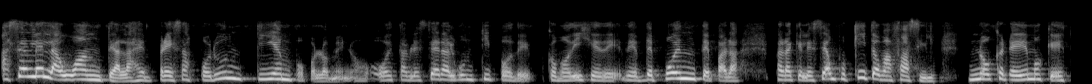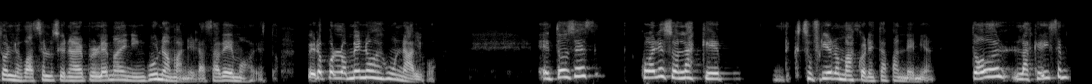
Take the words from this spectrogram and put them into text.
hacerle el aguante a las empresas por un tiempo por lo menos, o establecer algún tipo de, como dije, de, puente para, para que les sea un poquito más fácil. No creemos que esto les va a solucionar el problema de ninguna manera, sabemos esto, pero por lo menos es un algo. Entonces, ¿cuáles son las que sufrieron más con esta pandemia? Todas las que dicen,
